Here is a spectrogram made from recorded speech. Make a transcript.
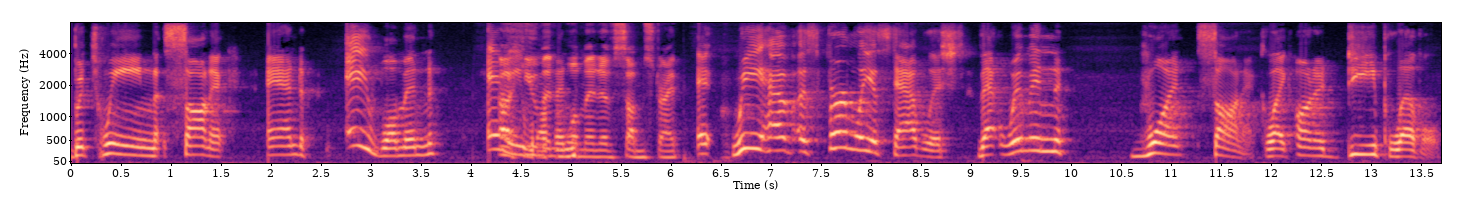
between Sonic and a woman. A Any human woman. woman of some stripe. Eh, we have as firmly established that women want Sonic, like on a deep level.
